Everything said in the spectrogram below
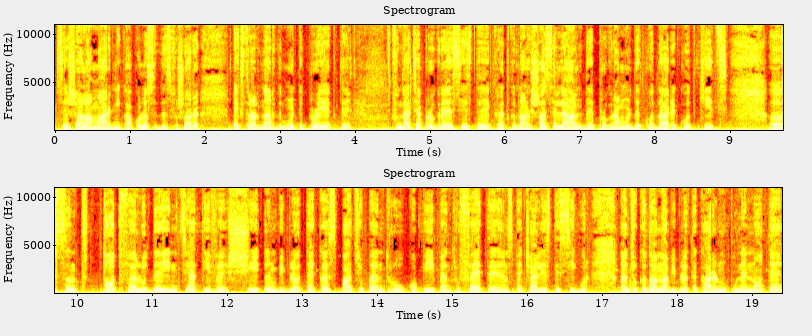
sunt și la marnic, acolo se desfășoară extraordinar de multe proiecte. Fundația Progres este, cred că, în al șaselea an de programul de codare Cod Kids. Uh, sunt tot felul de inițiative și în bibliotecă spațiu pentru copii, pentru fete, în special, este sigur. Pentru că doamna bibliotecară nu pune note,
